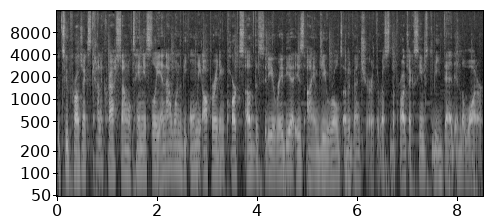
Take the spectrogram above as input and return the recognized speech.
The two projects kind of crashed simultaneously, and now one of the only operating parts of the city Arabia is IMG Worlds of Adventure. The rest of the project seems to be dead in the water.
